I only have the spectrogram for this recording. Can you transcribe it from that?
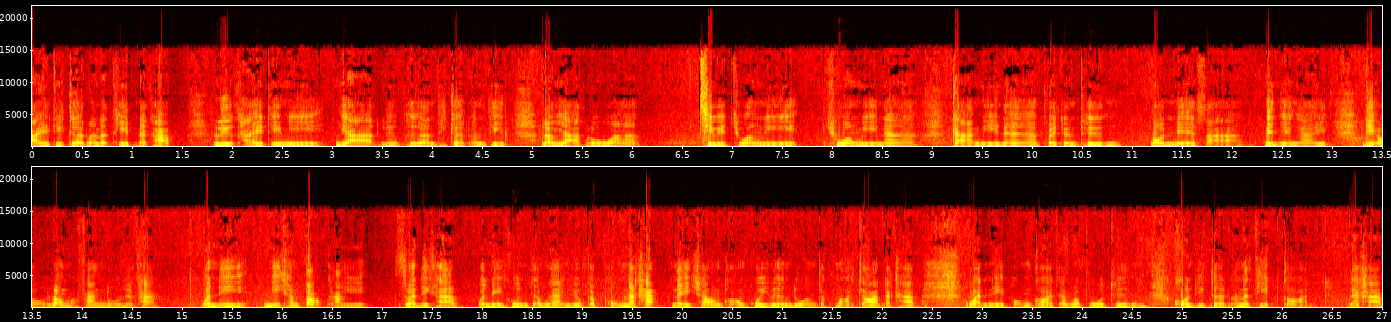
รที่เกิดวันอาทิตย์นะครับ หรือใครที่มีญาติหรือเพื่อนที่เกิดวันอาทิตย์ แล้วอยากรู้ว่าชีวิตช่วงนี้ช่วงมีนา กลางมีนาไปจนถึงต้นเมษาเป็นยังไง เดี๋ยวลองมาฟังดูนะครับ วันนี้มีคำตอบครับวันนี้สวัสดีครับ วันนี้คุณกำลังอยู่กับผมนะครับ ในช่องของคุยเรื่องดวงกับหมอจอร์ดนะครับ วันนี้ผมก็จะมาพูดถึงคนที่เกิดวันอาทิตย์ก่อน นะครับ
